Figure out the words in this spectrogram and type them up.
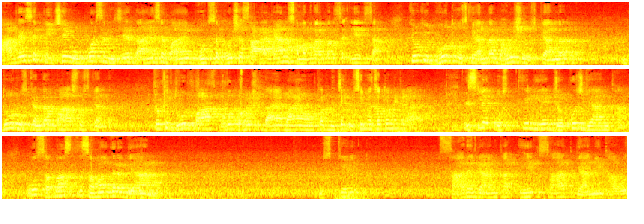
आगे से पीछे, ऊपर से नीचे, दाएँ से बाएँ, भूत से भविष्य, सारा ज्ञान समग्रता से एक साथ। क्योंकि भूत उसके अंदर, भविष्य उसके अंदर, दूर उसके अंदर, पास उसके अंदर। क्योंकि दूर पास भूत भविष्य दाया बाया ऊपर नीचे, उसी में से तो निकला है। इसलिए उसके लिए जो कुछ ज्ञान था, वो समस्त समग्र ज्ञान, उसके सारे ज्ञान का एक साथ ज्ञानी था वो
